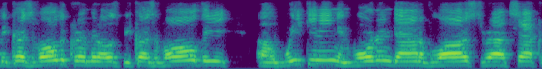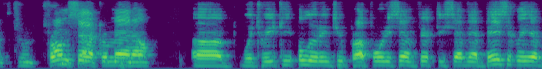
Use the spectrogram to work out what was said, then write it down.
because of all the criminals, because of all the uh, weakening and watering down of laws throughout Sac- through, from Sacramento, uh, which we keep alluding to, Prop 4757, that basically have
